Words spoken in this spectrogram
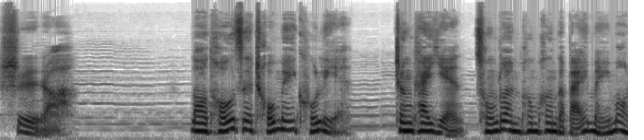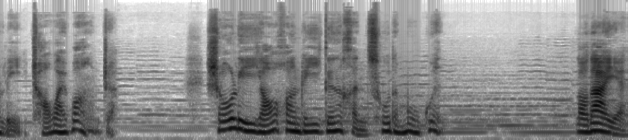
是啊。”老头子愁眉苦脸，睁开眼，从乱蓬蓬的白眉毛里朝外望着，手里摇晃着一根很粗的木棍。老大爷，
